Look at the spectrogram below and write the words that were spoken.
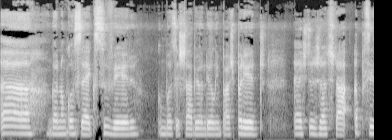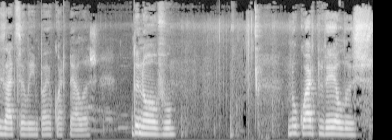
Uh, agora não consegue se ver, como vocês sabem, onde eu limpar as paredes. Esta já está a precisar de ser limpa, é o quarto delas. De novo, no quarto deles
